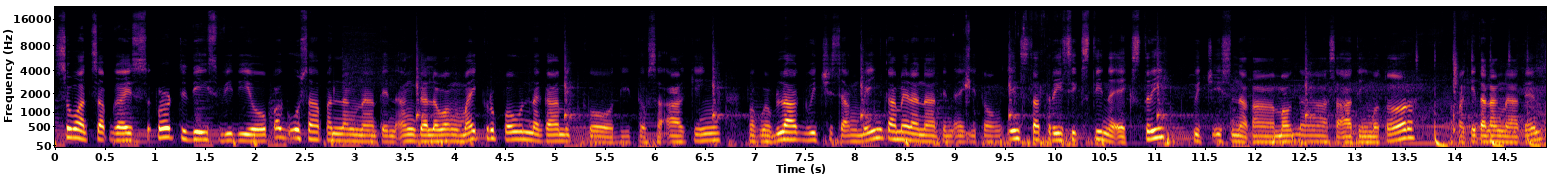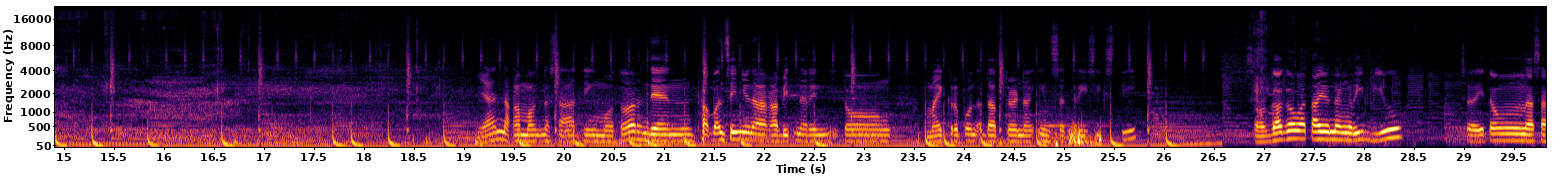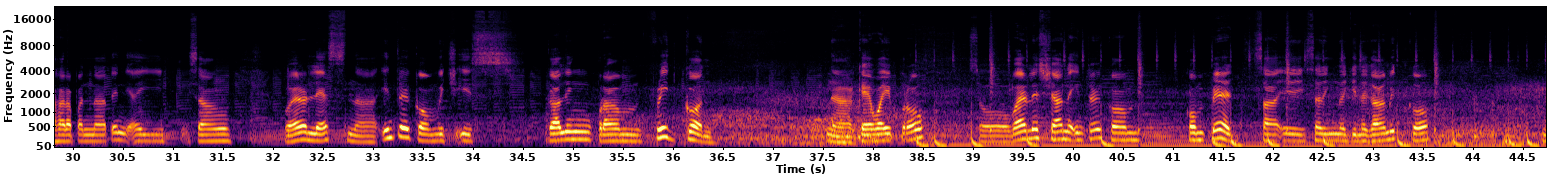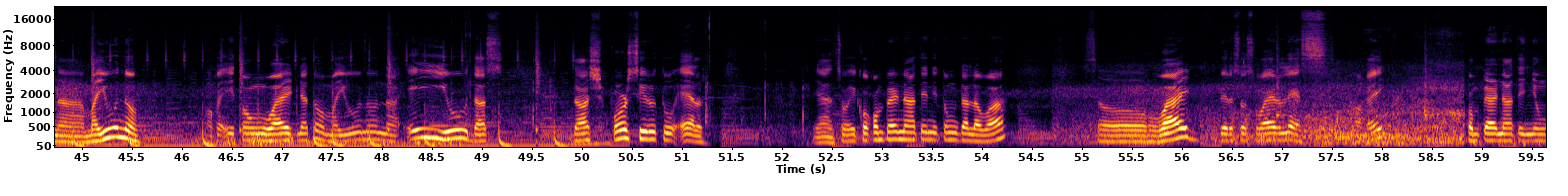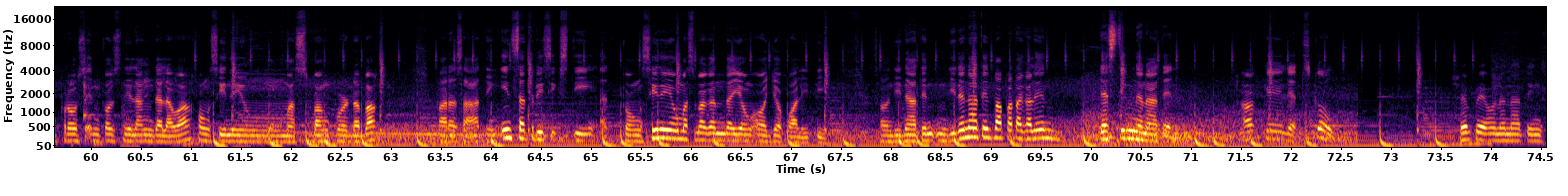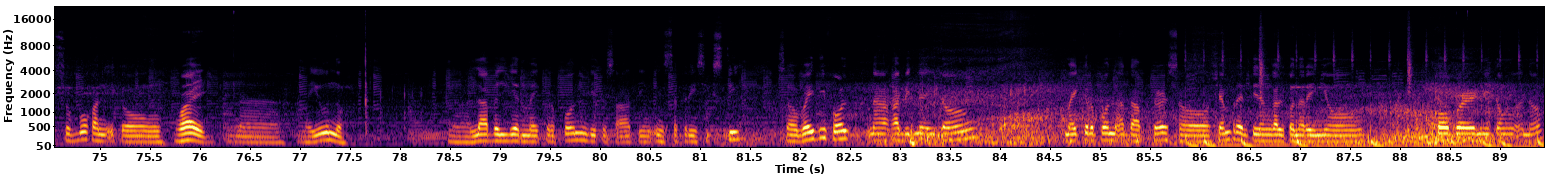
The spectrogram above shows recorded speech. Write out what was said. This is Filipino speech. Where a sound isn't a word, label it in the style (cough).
So what's up guys, for today's video, pag-usapan lang natin ang dalawang microphone na gamit ko dito sa aking magbablog which is ang main camera natin ay itong Insta360 na X3 which is naka-mount na sa ating motor. Papakita lang natin. Yan, naka-mount na sa ating motor. Then, (laughs) papansin nyo nakakabit na rin itong microphone adapter ng Insta360. So, gagawa tayo ng review So itong nasa harapan natin ay isang wireless na intercom which is galing from Freedcon na KY Pro. So wireless siya na intercom compared sa isa ring na ginagamit ko na Mayuno. Okay, itong wired na to, Mayuno na AU-402L. Yan, so i-compare natin itong dalawa. So, wired versus wireless. Okay? Compare natin yung pros and cons nilang dalawa kung sino yung mas bang for the buck para sa ating Insta360 at kung sino yung mas maganda yung audio quality. So hindi natin hindi na natin papatagalin. Testing na natin. Okay, let's go. Syempre, una nating subukan itong wired na Mayuno na lavalier microphone dito sa ating Insta360. So by default, nakakabit na itong microphone adapter. So syempre, tinanggal ko na rin yung cover nitong ano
